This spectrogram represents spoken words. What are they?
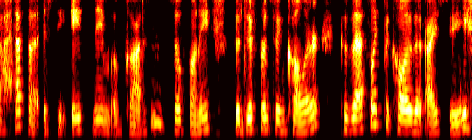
Kahetha is the eighth name of God. Isn't it so funny? The difference in color? Because that's like the color that I see,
